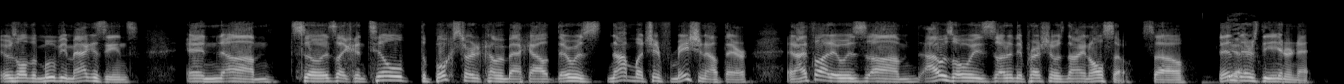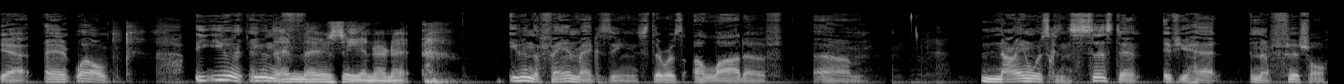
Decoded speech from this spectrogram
it was all the movie magazines. And um, so it's like until the book started coming back out, there was not much information out there. And I thought it was, um, I was always under the impression it was nine also. So then Yeah. there's the internet. Yeah, and well, even even the Then there's the internet. even the fan magazines, there was a lot of um, nine was consistent if you had an official,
